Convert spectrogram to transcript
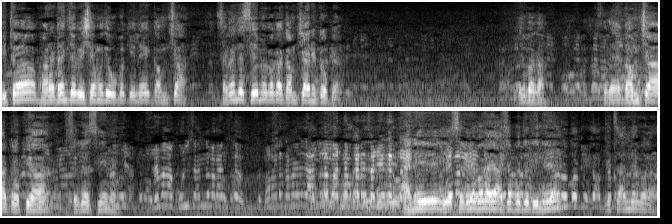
इथं मराठ्यांच्या वेशामध्ये उभं केलंय गमछा. सगळ्यांचं सेम आहे बघा गमछा आणि टोप्या. हे बघा सगळ्या गमछा टोप्या सगळं सेम आहे. आणि हे सगळे बघा हे अशा पद्धतीने हे चाललंय बघा.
